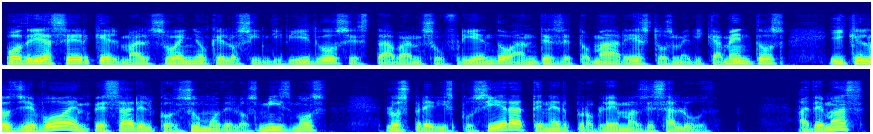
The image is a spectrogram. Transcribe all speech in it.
podría ser que el mal sueño que los individuos estaban sufriendo antes de tomar estos medicamentos y que los llevó a empezar el consumo de los mismos, los predispusiera a tener problemas de salud. Además,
